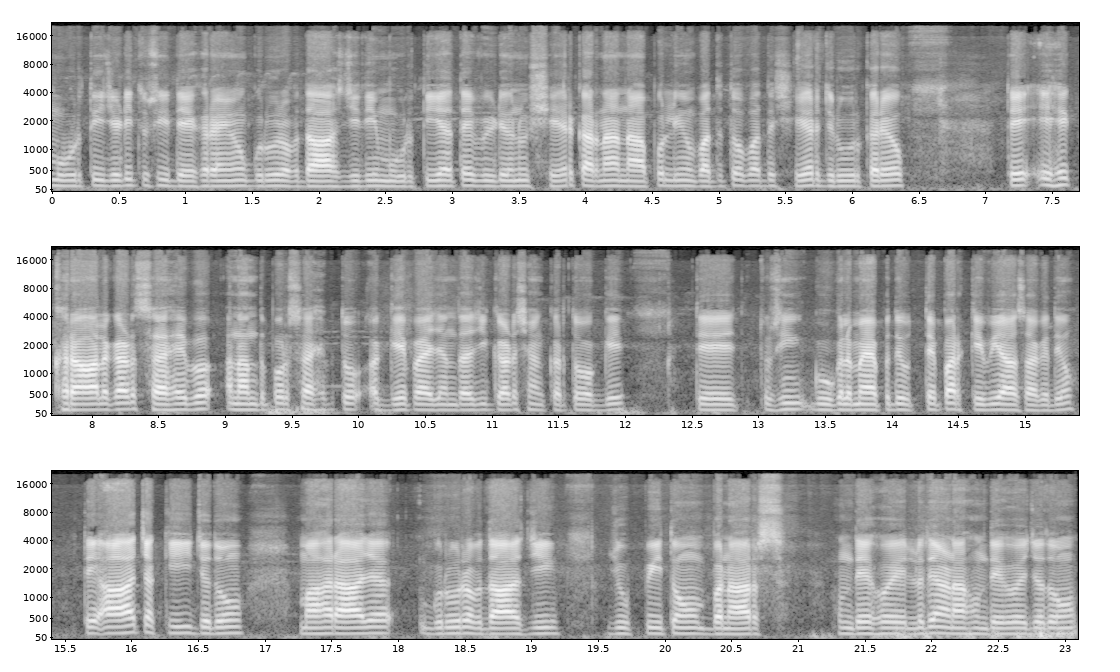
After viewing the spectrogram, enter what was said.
ਮੂਰਤੀ ਜਿਹੜੀ ਤੁਸੀਂ ਦੇਖ ਰਹੇ ਹੋ, ਗੁਰੂ ਰਵਿਦਾਸ ਜੀ ਦੀ ਮੂਰਤੀ ਹੈ ਤੇ ਵੀਡੀਓ ਨੂੰ ਸ਼ੇਅਰ ਕਰਨਾ ਨਾ ਭੁੱਲਿਓ, ਵੱਧ ਤੋਂ ਵੱਧ ਸ਼ੇਅਰ ਜ਼ਰੂਰ ਕਰਿਓ। ਤੇ ਇਹ ਖਰਾਲਗੜ੍ਹ ਸਾਹਿਬ ਆਨੰਦਪੁਰ ਸਾਹਿਬ ਤੋਂ ਅੱਗੇ ਪੈ ਜਾਂਦਾ ਜੀ, ਗੜ੍ਹ ਸ਼ੰਕਰ ਤੋਂ ਅੱਗੇ। ਤੇ ਤੁਸੀਂ ਗੂਗਲ ਮੈਪ ਦੇ ਉੱਤੇ ਭਰ ਕੇ ਵੀ ਆ ਸਕਦੇ ਹੋ। ਤੇ ਆਹ ਚੱਕੀ ਜਦੋਂ ਮਹਾਰਾਜ ਗੁਰੂ ਰਵਿਦਾਸ ਜੀ ਯੂਪੀ ਤੋਂ ਬਨਾਰਸ ਹੁੰਦੇ ਹੋਏ, ਲੁਧਿਆਣਾ ਹੁੰਦੇ ਹੋਏ ਜਦੋਂ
